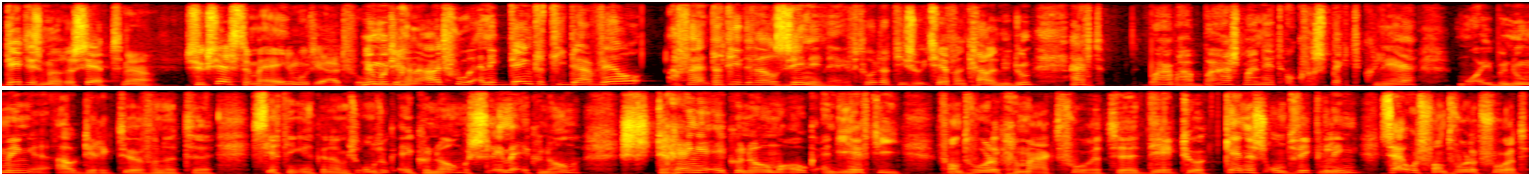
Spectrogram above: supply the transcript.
dit is mijn recept. Ja. Succes ermee. Nu moet hij uitvoeren. Nu moet hij gaan uitvoeren. En ik denk dat hij daar wel, enfin, dat hij er wel zin in heeft hoor. Dat hij zoiets heeft van ik ga het nu doen. Hij heeft Barbara Baarsma net ook wel spectaculair. Mooie benoeming. Oud-directeur van het eh, Stichting Economisch Onderzoek. Economen, slimme economen. Strenge economen ook. En die heeft hij verantwoordelijk gemaakt voor het eh, directeur kennisontwikkeling. Mhm. Zij wordt verantwoordelijk voor het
